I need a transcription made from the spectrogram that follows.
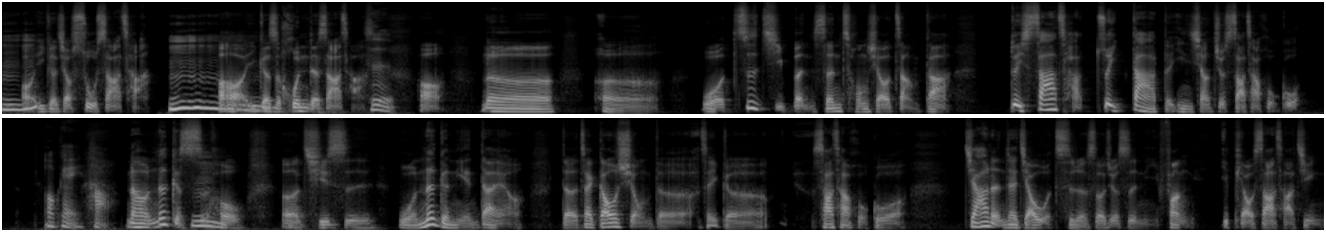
嗯，哦，一个叫素沙茶，嗯哦，一个是荤的沙茶，是哦。那呃，我自己本身从小长大，对沙茶最大的印象就是沙茶火锅。OK，好。然后那个时候，嗯，呃，其实我那个年代啊的，在高雄的这个。沙茶火锅，家人在教我吃的时候，就是你放一瓢沙茶进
